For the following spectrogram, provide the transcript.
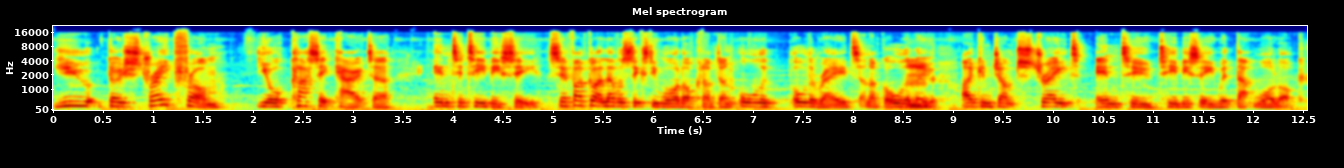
you go straight from your classic character into TBC. So if I've got a level 60 warlock and I've done all the all the raids and I've got all the loot, I can jump straight into TBC with that warlock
